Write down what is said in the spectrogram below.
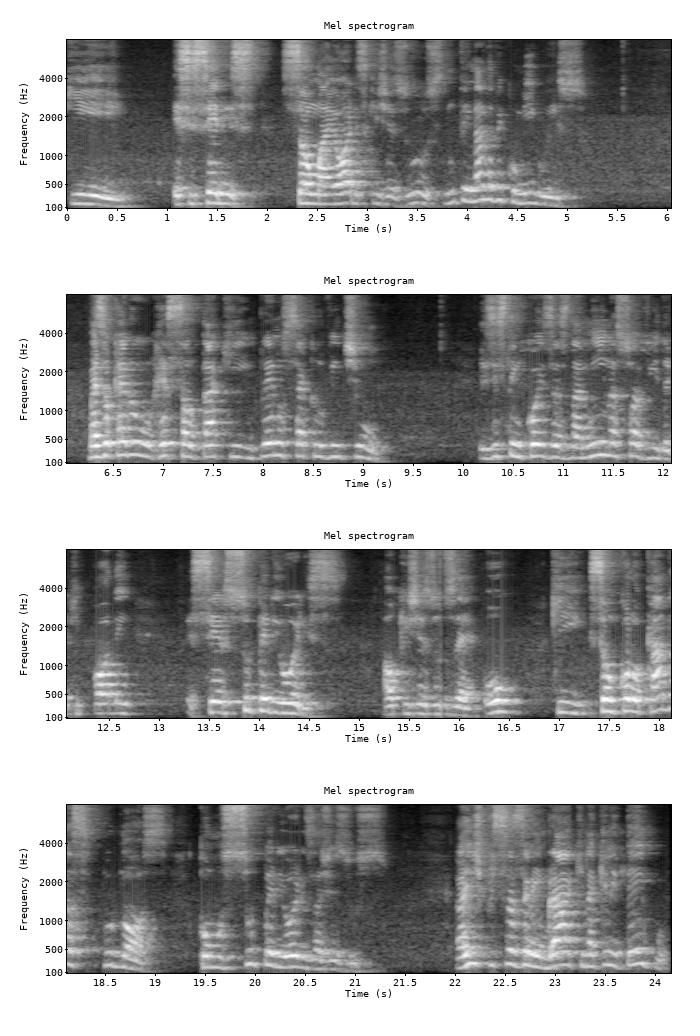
que esses seres são maiores que Jesus, não tem nada a ver comigo isso. Mas eu quero ressaltar que em pleno século XXI, existem coisas na minha e na sua vida que podem ser superiores ao que Jesus é, ou que são colocadas por nós como superiores a Jesus. A gente precisa se lembrar que naquele tempo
